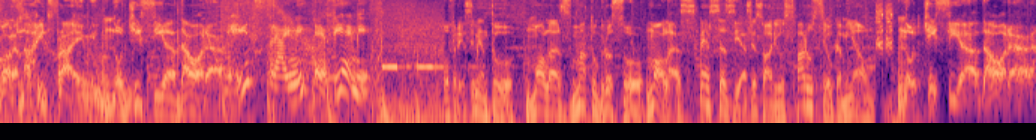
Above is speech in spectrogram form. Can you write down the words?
Agora na Hits Prime. Notícia da hora. Hits Prime FM. Oferecimento: Molas Mato Grosso. Molas, peças e acessórios para o seu caminhão. Notícia da hora.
